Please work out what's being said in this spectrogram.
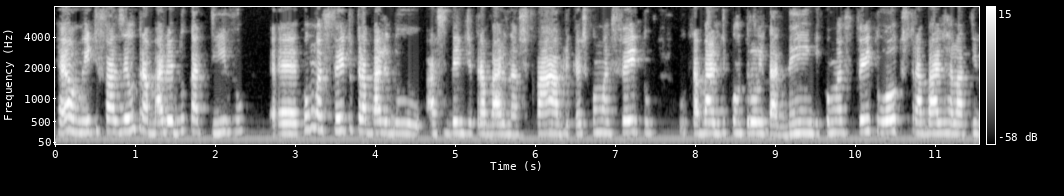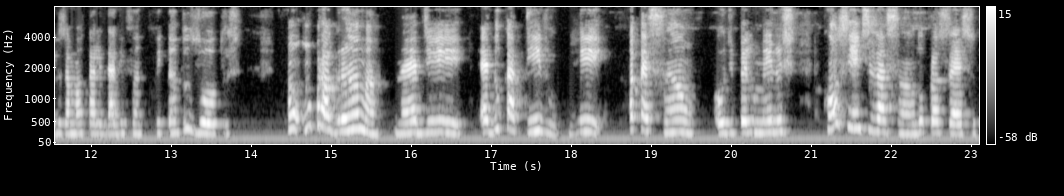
realmente fazer um trabalho educativo, é, como é feito o trabalho do acidente de trabalho nas fábricas, como é feito o trabalho de controle da dengue, como é feito outros trabalhos relativos à mortalidade infantil e tantos outros. Então, um programa né, de educativo, de proteção ou de pelo menos conscientização do processo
